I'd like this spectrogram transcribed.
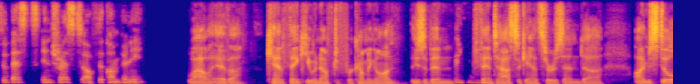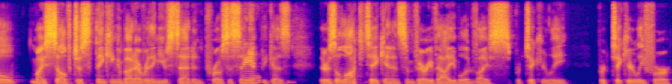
the best interests of the company. Wow, Eva, can't thank you enough for coming on. These have been fantastic answers, and uh, I'm still myself just thinking about everything you've said and processing yeah. it because there's a lot to take in and some very valuable advice, particularly particularly for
